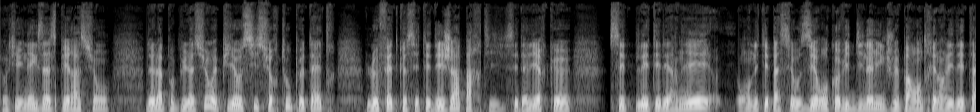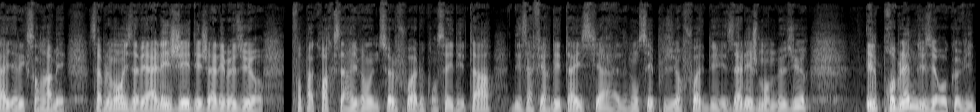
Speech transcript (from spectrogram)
Donc il y a une exaspération de la population et puis aussi surtout peut-être le fait que c'était déjà parti. C'est-à-dire que c'est l'été dernier, on était passé au zéro Covid dynamique. Je ne vais pas rentrer dans les détails, Alexandra, mais simplement ils avaient allégé déjà les mesures. Il ne faut pas croire que ça arrive en une seule fois. Le Conseil d'État, des affaires d'État ici a annoncé plusieurs fois des allègements de mesures. Et le problème du zéro Covid,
